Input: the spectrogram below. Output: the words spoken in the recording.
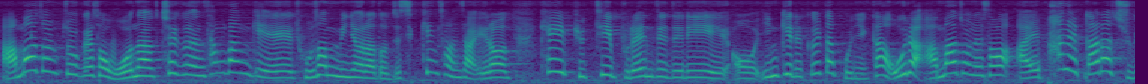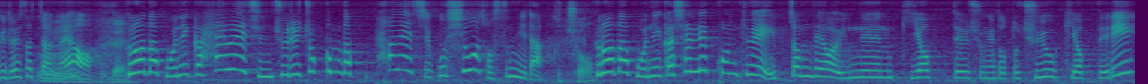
아마존 쪽에서 워낙 최근 상반기에 조선미녀라든지 스킨천사 이런 K 뷰티 브랜드들이 어, 인기를 끌다 보니까 오히려 아마존에서 아예 판을 깔아주기도 했었잖아요. 음, 네. 그러다 보니까 해외 진출이 조금 더 편해지고 쉬워졌습니다. 그쵸. 그러다 보니까 실리콘투에 입점되어 있는 기업들 중에서 또 주요 기업들이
